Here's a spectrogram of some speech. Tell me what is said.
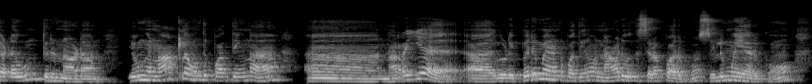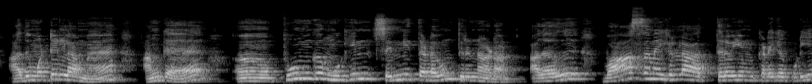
தடவும் திருநாடான். இவங்க நாட்டில் வந்து பார்த்தீங்கன்னா நிறைய இவருடைய பெருமை பார்த்தீங்கன்னா நாடு வந்து சிறப்பாக இருக்கும் செழுமையாக இருக்கும். அது மட்டும் இல்லாமல் அங்கே பூங்கமுகின் சென்னி தடவும் திருநாடான். அதாவது வாசனைகள் திரவியம் கிடைக்கக்கூடிய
